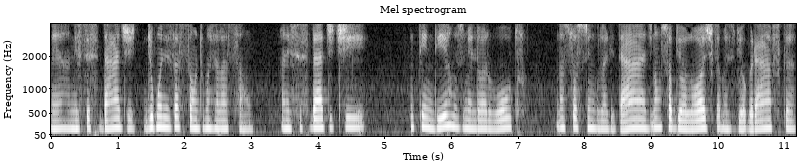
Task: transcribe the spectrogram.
né, a necessidade de humanização de uma relação, a necessidade de entendermos melhor o outro na sua singularidade, não só biológica, mas biográfica,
